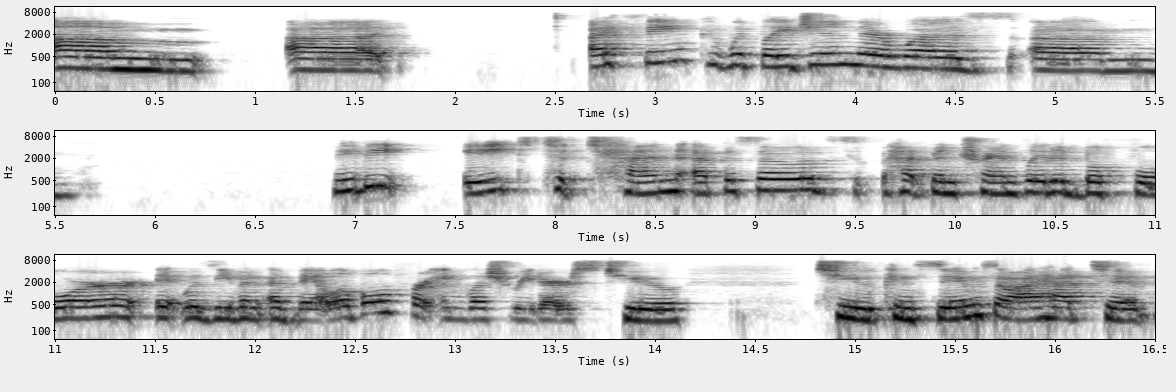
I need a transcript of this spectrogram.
Um, uh, I think with Lezhin there was um, maybe eight to ten episodes had been translated before it was even available for English readers to to consume. So I had to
